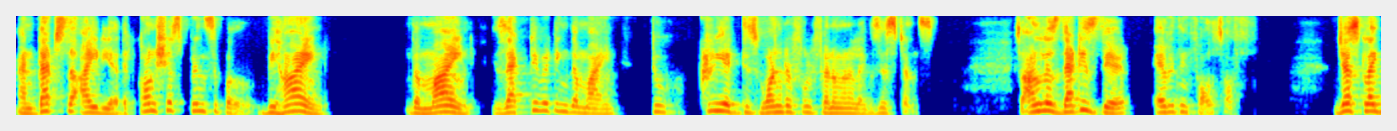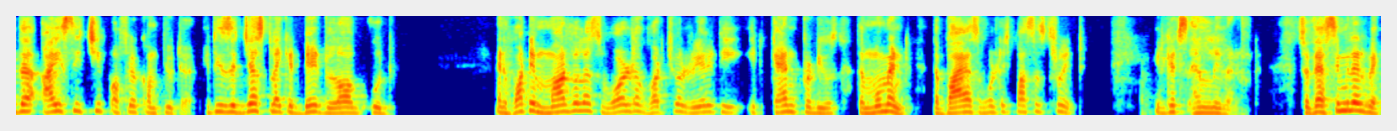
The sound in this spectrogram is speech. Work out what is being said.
And that's the idea that conscious principle behind the mind is activating the mind to create this wonderful phenomenal existence. So, unless that is there, everything falls off. Just like the IC chip of your computer, it is just like a dead log wood. And what a marvelous world of virtual reality it can produce the moment the bias voltage passes through it. It gets enlivened. So, there's a similar way.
